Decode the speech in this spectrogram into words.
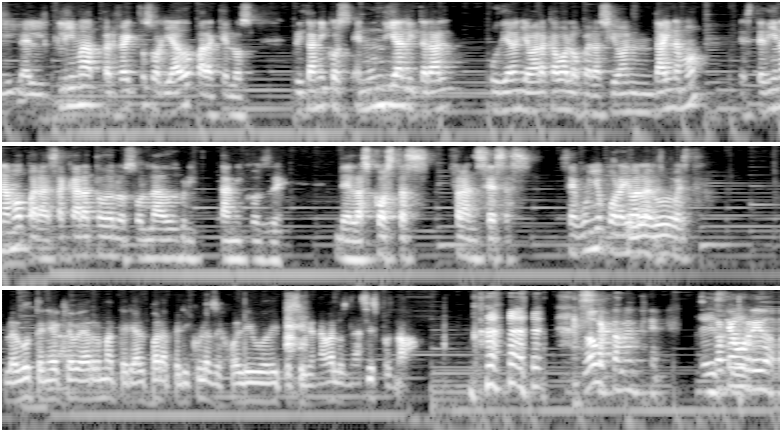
el clima perfecto, soleado, para que los británicos en un día literal pudieran llevar a cabo la operación Dynamo, este Dynamo, para sacar a todos los soldados británicos de, de las costas francesas. Según yo, por ahí va la respuesta. Luego tenía que haber material para películas de Hollywood y pues si ganaba los nazis, pues no. Exactamente. qué este, aburrido.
